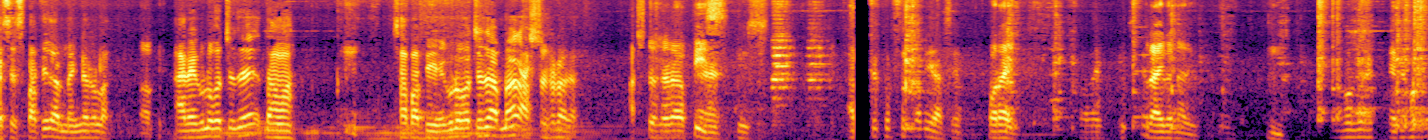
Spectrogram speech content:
এস এস পাতিল আর ম্যাগনেটোলা। আর এগুলো হচ্ছে যে দামা সাপাতি এগুলো হচ্ছে যে আপনার আটশোশো টাকা। আটশো টাকা পিস হ্যাঁ, piece। আর খুব সুন্দরই আছে। সবাই piece। হুম। এটা পড়বে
